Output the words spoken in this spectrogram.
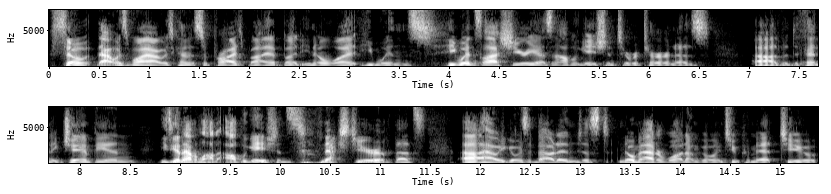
So that was why I was kind of surprised by it. But you know what? He wins. He wins last year. He has an obligation to return as uh, the defending champion. He's going to have a lot of obligations next year if that's uh, how he goes about it. And just no matter what, I'm going to commit to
